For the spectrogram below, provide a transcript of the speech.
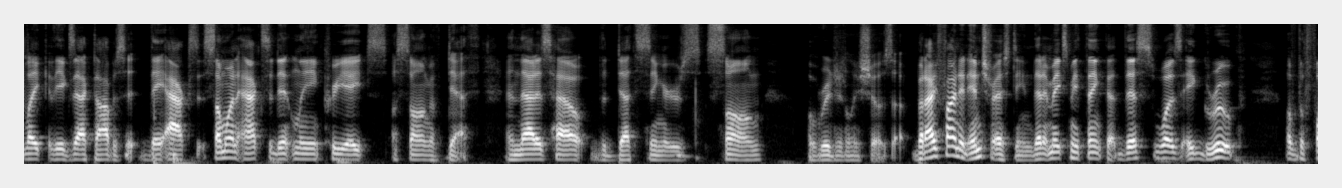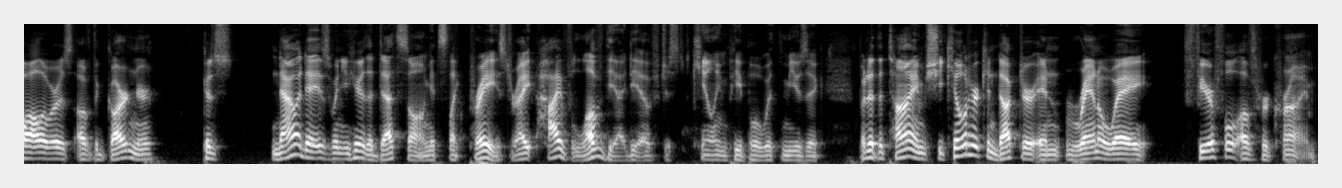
like the exact opposite. They acc- someone accidentally creates a song of death, and that is how the Death Singer's song originally shows up. But I find it interesting that it makes me think that this was a group of the followers of the gardener because nowadays when you hear the death song it's like praised right? Hive loved the idea of just killing people with music. But at the time she killed her conductor and ran away fearful of her crime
